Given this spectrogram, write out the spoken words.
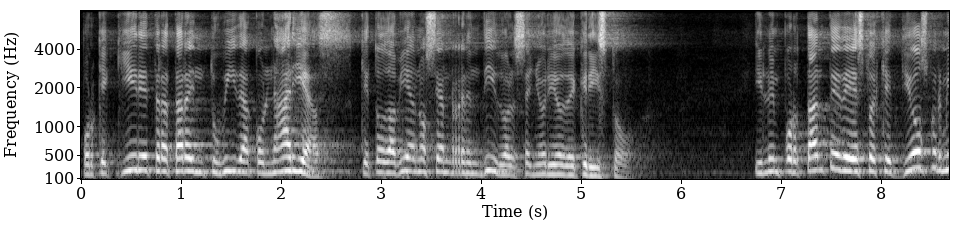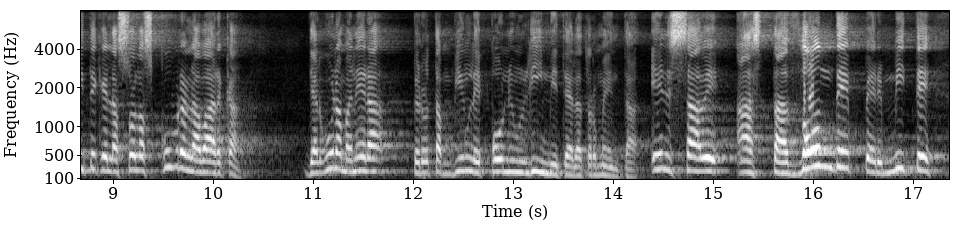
porque quiere tratar en tu vida con áreas que todavía no se han rendido al señorío de Cristo. Y lo importante de esto es que Dios permite que las olas cubran la barca de alguna manera, pero también le pone un límite a la tormenta. Él sabe hasta dónde permite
